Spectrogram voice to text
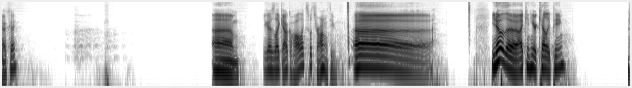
Okay. Um, you guys like alcoholics? What's wrong with you? Uh, you know the I can hear Kelly ping.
